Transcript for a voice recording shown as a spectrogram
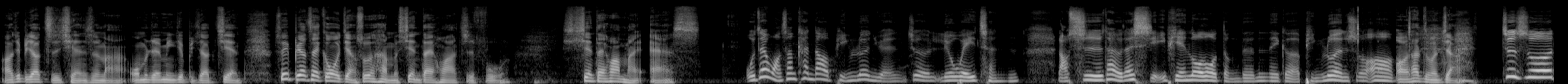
啊，就比较值钱是吗？我们人民就比较贱，所以不要再跟我讲说他们现代化之父，现代化 my ass。我在网上看到评论员，就刘维成老师，他有在写一篇落落等的那个评论，说哦哦，他怎么讲？就是说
